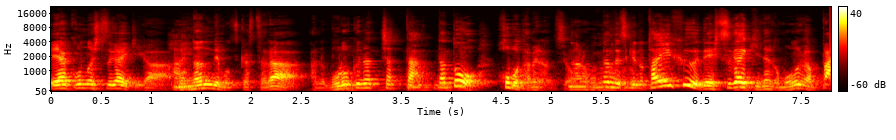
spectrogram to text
エアコンの室外機がはいもう何年も使ってたら、あの、ボロくなっちゃった、うんだと、ほぼダメなんですよ。なるほどなんですけど、台風で室外機になんか物がバ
